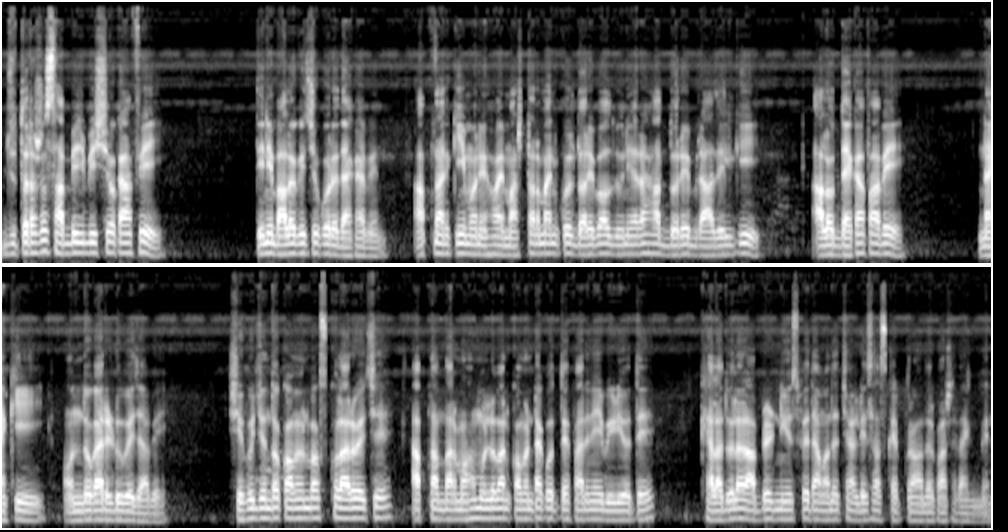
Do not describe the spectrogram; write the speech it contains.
যুক্তরাষ্ট্র ছাব্বিশ বিশ্বকাপেই তিনি ভালো কিছু করে দেখাবেন। আপনার কি মনে হয় মাস্টার মাইন্ড কোচ ডরিবল জুনিয়রের হাত ধরে ব্রাজিল কি আলোর দেখা পাবে, নাকি অন্ধকারে ডুবে যাবে? সে পর্যন্ত কমেন্ট বক্স খোলা রয়েছে। আপনি আপনার মহামূল্যবান কমেন্টটা করতে পারেন এই ভিডিওতে খেলাধুলার আপডেট নিউজ পেতে আমাদের চ্যানেলটি সাবস্ক্রাইব করে আমাদের পাশে থাকবেন।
